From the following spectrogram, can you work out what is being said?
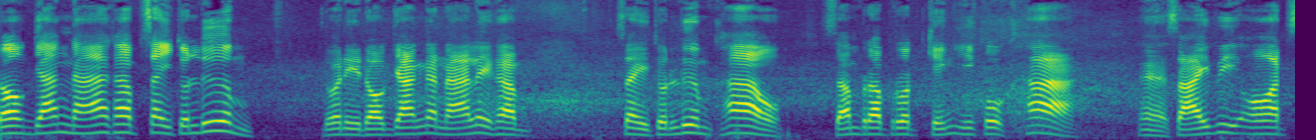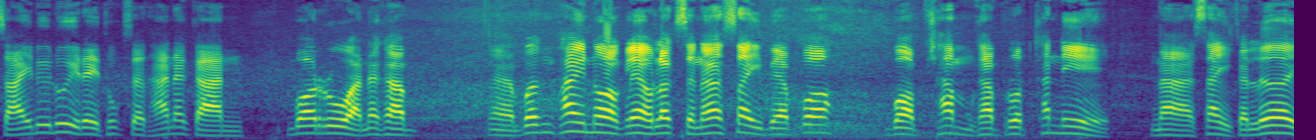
ดอกยางหนาครับใส่จนลืมตัวนี้ดอกยางหนาๆเลยครับ ใส่จนลืมข้าวสำหรับรถเก๋งอีโกค่าสายวีออดสายลุยๆ ได้ทุกสถานการณ์บ่รั่วนะครับเบิ่งภายนอกแล้วลักษณะใส่แบบบ่บอบช้ำครับ รถคันนี้น่าใส่กันเลย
